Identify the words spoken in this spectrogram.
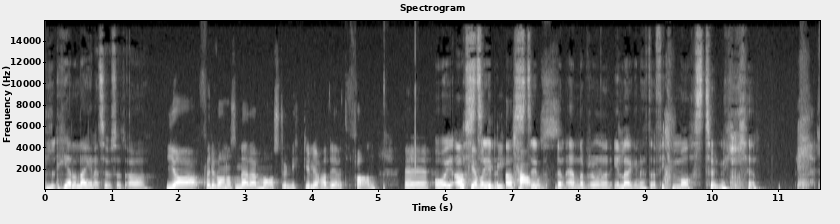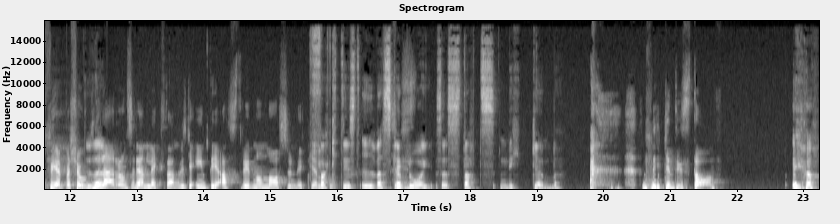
L- Hela lägenhetshuset, ja. Ja, för det var någon sån där masternyckel jag hade, jag vet fan. Eh, Oj, Och jag Astrid, bara, det blir Astrid kaos. den enda personen i lägenheten, fick masternyckeln. fel person. Nu lärde de sig den läxan. Vi ska inte ge Astrid någon masternyckel. Faktiskt, i väskan Sist. låg så här, stadsnyckeln. Nyckeln till stan. Ja.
